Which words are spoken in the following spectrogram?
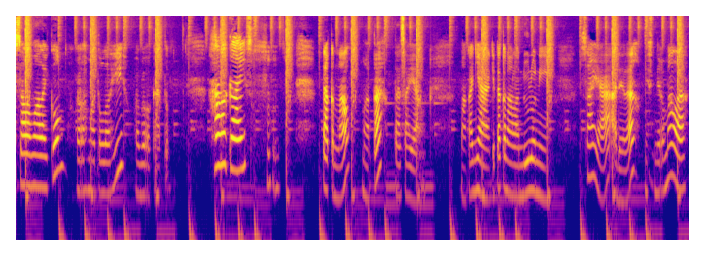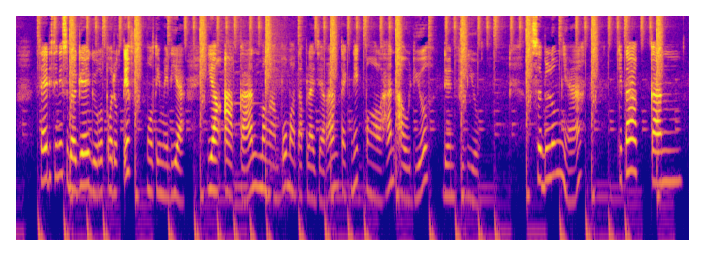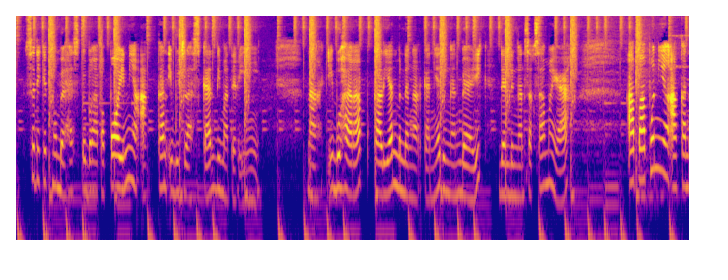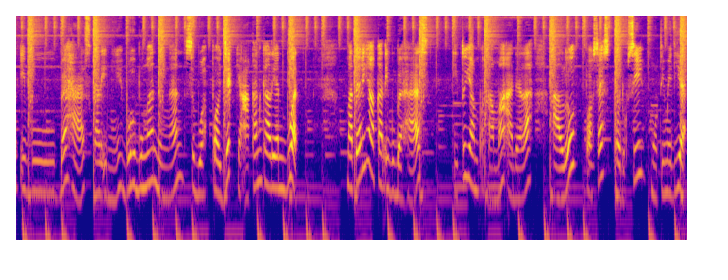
Assalamualaikum warahmatullahi wabarakatuh. Halo guys. Tak kenal maka tak sayang. Makanya kita kenalan dulu nih. Saya adalah Miss Nirmala. Saya di sini sebagai guru produktif multimedia Yang akan mengampu mata pelajaran teknik pengolahan audio dan video. Sebelumnya kita akan sedikit membahas beberapa poin yang akan Ibu jelaskan di materi ini. Nah, Ibu harap kalian mendengarkannya dengan baik dan dengan seksama ya. Apa pun yang akan Ibu bahas kali ini berhubungan dengan sebuah proyek yang akan kalian buat. Materi yang akan Ibu bahas itu yang pertama adalah alur proses produksi multimedia.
